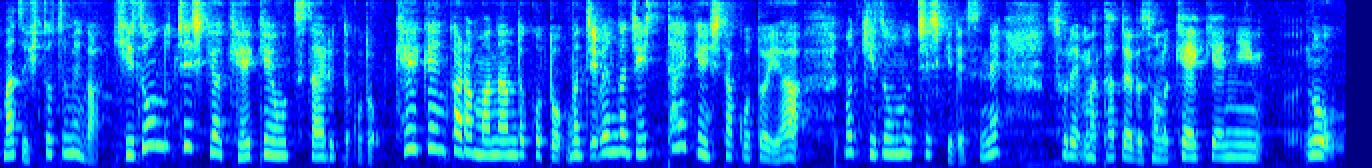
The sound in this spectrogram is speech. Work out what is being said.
まず1つ目が既存の知識や経験を伝えるってこと。経験から学んだこと、まあ、自分が実体験したことや、まあ、既存の知識ですね。それ、まあ、例えばその経験にの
